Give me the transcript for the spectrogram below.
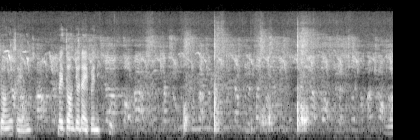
ตองอยู่ใส่บุใบตองจะได้ไปนี่โอ้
